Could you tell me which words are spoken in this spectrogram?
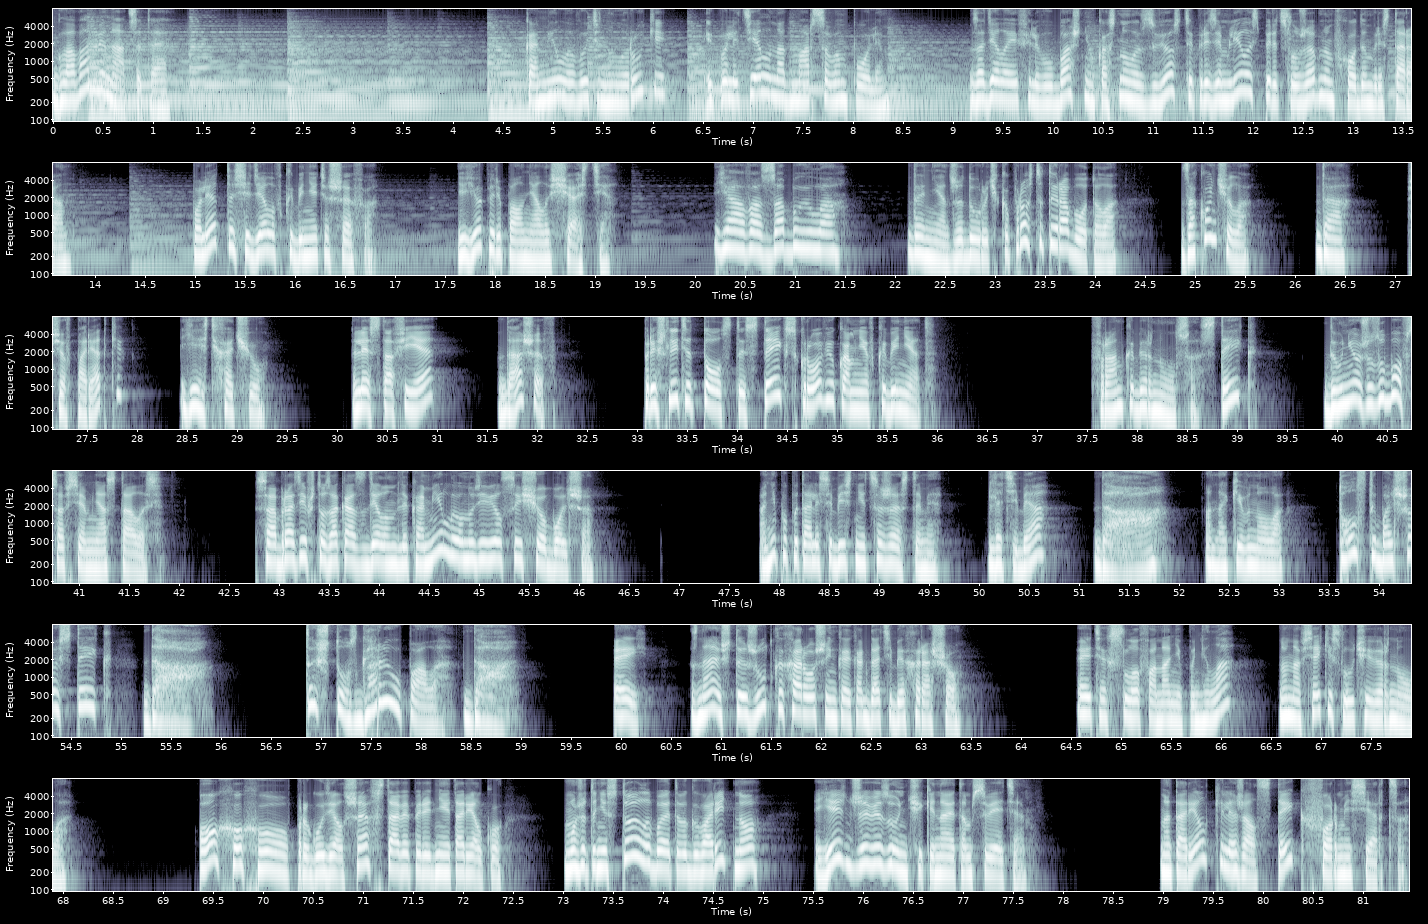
Глава 12 Камилла вытянула руки и полетела над Марсовым полем. Задела Эйфелеву башню, коснулась звезд и приземлилась перед служебным входом в ресторан. Полетта сидела в кабинете шефа. Ее переполняло счастье. «Я вас забыла». «Да нет же, дурочка, просто ты работала». «Закончила?» «Да». «Все в порядке?» «Есть хочу». «Лестафье?» «Да, шеф?» «Пришлите толстый стейк с кровью ко мне в кабинет». Франк обернулся. «Стейк? Да у нее же зубов совсем не осталось». Сообразив, что заказ сделан для Камилы, он удивился еще больше. Они попытались объясниться жестами. «Для тебя?» «Да», — она кивнула. «Толстый большой стейк?» «Да». «Ты что, с горы упала?» «Да». «Эй, знаешь, ты жутко хорошенькая, когда тебе хорошо». Этих слов она не поняла, но на всякий случай вернула. «Ох-хо-хо», — прогудел шеф, ставя перед ней тарелку. «Может, и не стоило бы этого говорить, но есть же везунчики на этом свете». На тарелке лежал стейк в форме сердца.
